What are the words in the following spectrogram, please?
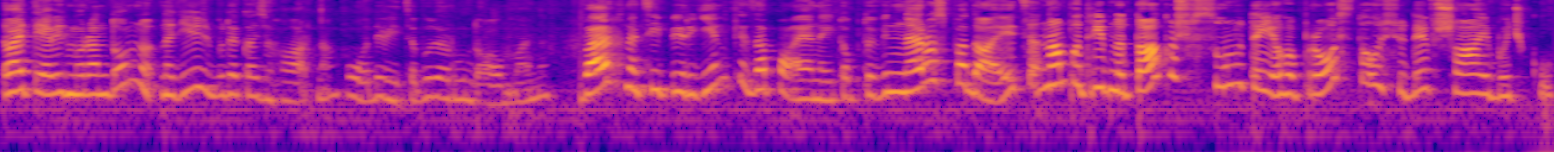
Давайте я візьму рандомно, надіюсь, буде якась гарна. О, дивіться, буде руда у мене. Верх на цій пір'їнки запаяний, тобто він не розпадається. Нам потрібно також всунути його просто сюди в шайбочку.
